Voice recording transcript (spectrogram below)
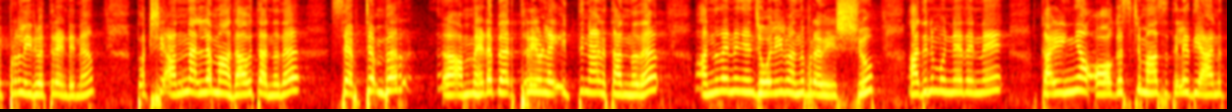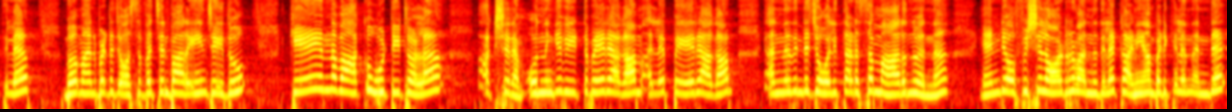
ഏപ്രിൽ ഇരുപത്തിരണ്ടിന്. പക്ഷേ അന്നല്ല മാതാവ് തന്നത്. സെപ്റ്റംബർ അമ്മയുടെ ബർത്ത്ഡേ ഉള്ള ഇത്തിനാണ് തന്നത്. അന്ന് തന്നെ ഞാൻ ജോലിയിൽ വന്ന് പ്രവേശിച്ചു. അതിനു മുന്നേ തന്നെ കഴിഞ്ഞ ഓഗസ്റ്റ് മാസത്തിലെ ധ്യാനത്തിൽ ബഹുമാനപ്പെട്ട ജോസഫ് അച്ഛൻ പറയുകയും ചെയ്തു. കെ എന്ന വാക്ക് കൂട്ടിയിട്ടുള്ള അക്ഷരം. ഒന്നെങ്കിൽ വീട്ടുപേരാകാം അല്ലെ പേരാകാം. എന്നതിന്റെ ജോലി തടസ്സം മാറുന്നുവെന്ന് എന്റെ ഒഫീഷ്യൽ ഓർഡർ വന്നതിൽ കണിയാമ്പടിക്കൽ എന്ന എന്റെ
